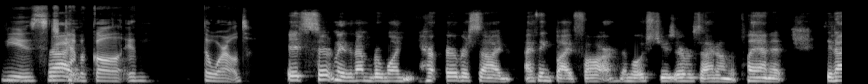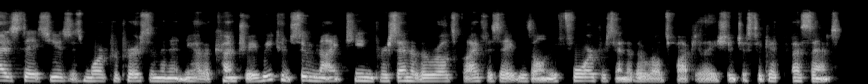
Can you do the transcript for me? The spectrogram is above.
used right. chemical in the world. It's certainly the number one herbicide, I think by far, the most used herbicide on the planet. The United States uses more per person than any other country. We consume 19% of the world's glyphosate with only 4% of the world's population, just to get a sense.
